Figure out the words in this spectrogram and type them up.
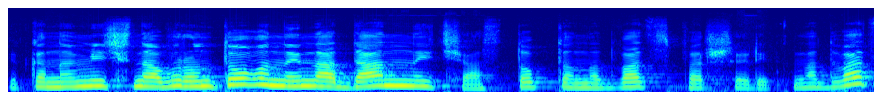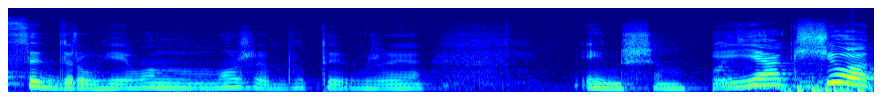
економічно обґрунтований на даний час, тобто на 21 рік. На 22 він може бути вже іншим. Якщо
